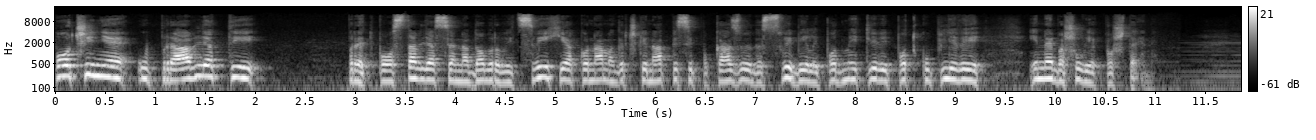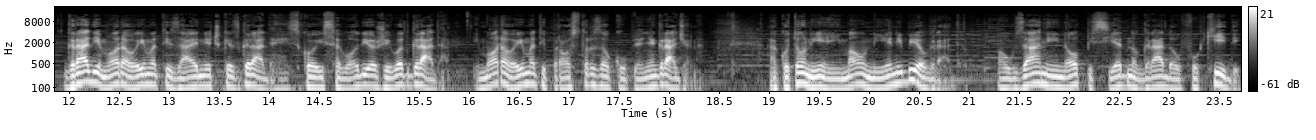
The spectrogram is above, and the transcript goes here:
počinje upravljati pretpostavlja se na dobrobit svih, iako nama grčki natpisi pokazuju da su svi bili podmitljivi, potkupljivi i ne baš uvijek pošteni. Grad je morao imati zajedničke zgrade iz kojih se vodio život grada i morao imati prostor za okupljanje građana. Ako to nije imao, nije ni bio grad. Pa u Zanijin opis jednog grada u Fokidi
